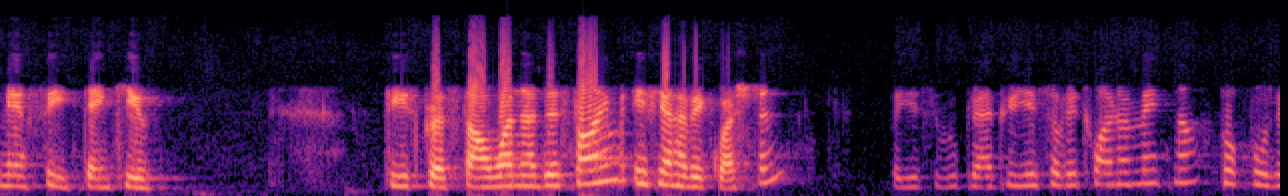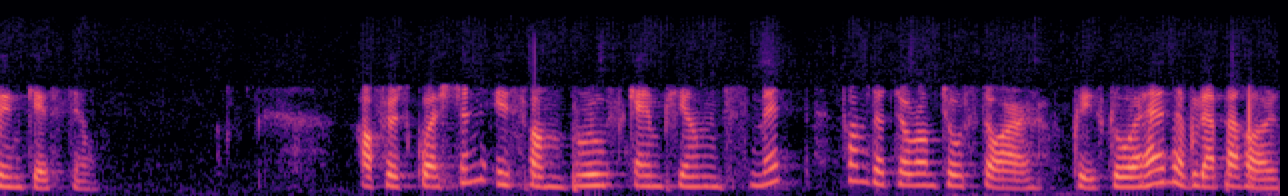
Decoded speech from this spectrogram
Merci. Thank you. Please press star one at this time if you have a question. Veuillez s'il vous plaît appuyer sur l'étoile un maintenant pour poser une question. Our first question is from Bruce Campion Smith from the Toronto Star. Please go ahead. Vous la parole.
